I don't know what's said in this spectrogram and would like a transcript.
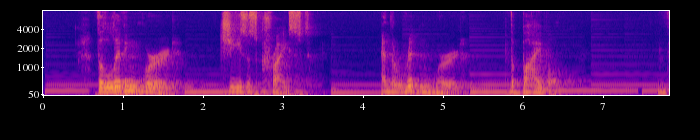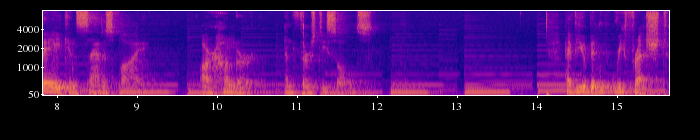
The living Word, Jesus Christ, and the written Word, the Bible, they can satisfy our hunger and thirsty souls. Have you been refreshed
